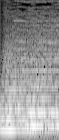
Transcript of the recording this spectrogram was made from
Mm-hmm.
